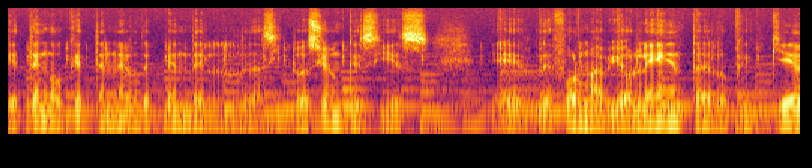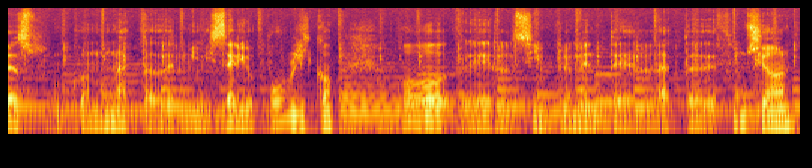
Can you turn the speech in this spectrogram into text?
que tengo que tener, depende de la situación, que si es eh, de forma violenta, lo que quieras, con un acta del Ministerio Público o el, simplemente el acta de defunción,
